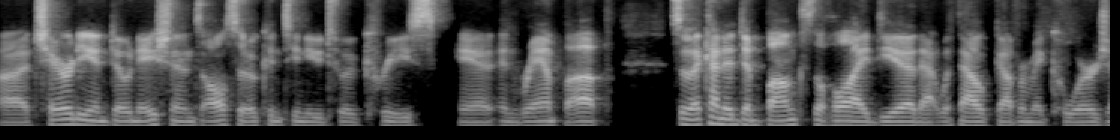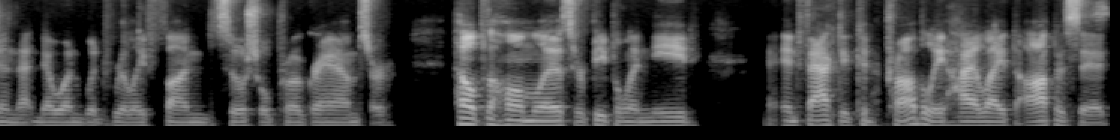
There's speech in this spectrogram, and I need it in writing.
uh, charity and donations also continue to increase and, and ramp up. So that kind of debunks the whole idea that without government coercion, that no one would really fund social programs or help the homeless or people in need. In fact, it could probably highlight the opposite.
